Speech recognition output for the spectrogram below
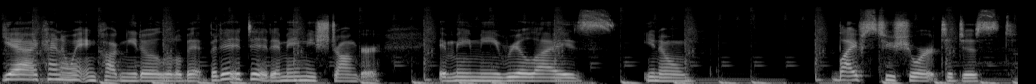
yeah, I kind of went incognito a little bit, but it, it did. It made me stronger. It made me realize, you know, life's too short to just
